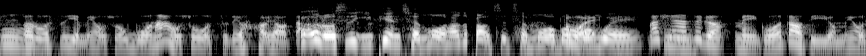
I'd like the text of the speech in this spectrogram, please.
嗯，俄罗斯也没有说，我哪有说我十六号要打？俄罗斯一片沉默，他说保持沉默，不恭维。那现在。这个美国到底有没有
